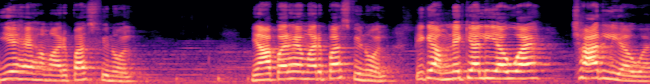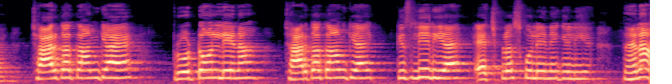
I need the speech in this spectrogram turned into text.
ये है हमारे पास फिनॉल यहाँ पर है हमारे पास फिनॉल ठीक है, हमने क्या लिया हुआ है? छार लिया हुआ है. छार का काम क्या है? प्रोटॉन लेना. छार का काम क्या है? किस लिए लिया है? H प्लस को लेने के लिए. है ना?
